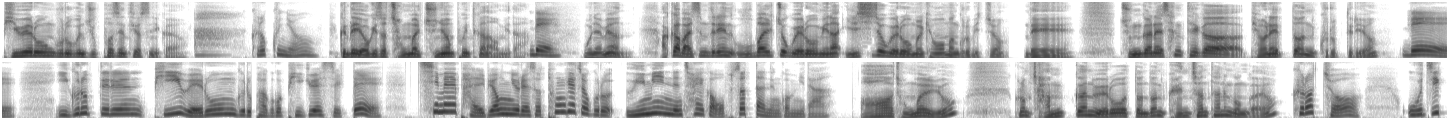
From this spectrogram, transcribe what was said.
비외로운 그룹은 6%였으니까요. 아, 그렇군요. 근데 여기서 정말 중요한 포인트가 나옵니다. 네. 뭐냐면 아까 말씀드린 우발적 외로움이나 일시적 외로움을 경험한 그룹 있죠? 네. 중간에 상태가 변했던 그룹들이요? 네. 이 그룹들은 비외로운 그룹하고 비교했을 때 치매 발병률에서 통계적으로 의미 있는 차이가 없었다는 겁니다. 아, 정말요? 그럼 잠깐 외로웠던 건 괜찮다는 건가요? 그렇죠. 오직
